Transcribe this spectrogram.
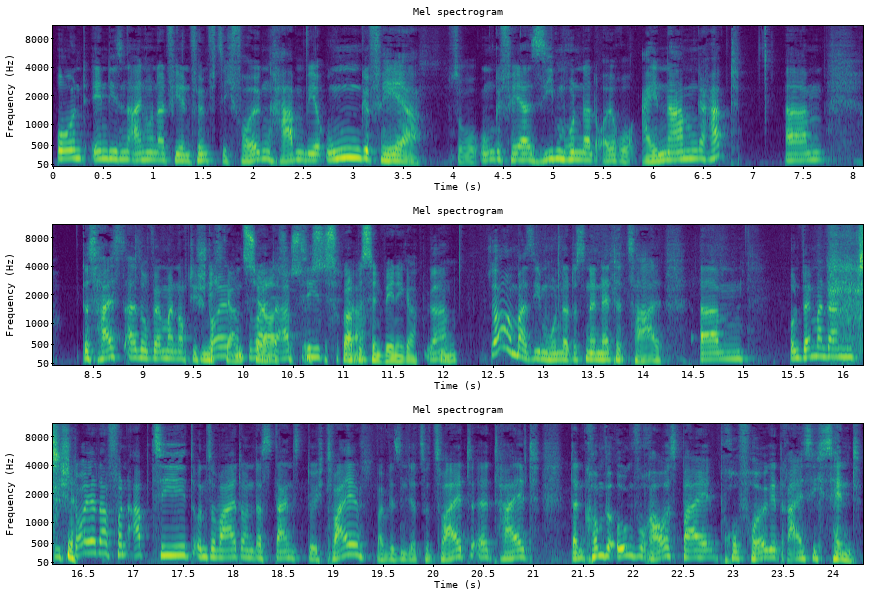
und in diesen 154 Folgen haben wir ungefähr, so ungefähr 700 Euro Einnahmen gehabt. Ähm, das heißt also, wenn man noch die Steuern ganz, und so weiter ja, abzieht. Ist sogar ja, ein bisschen weniger. Ja, mhm. Sagen wir mal 700, das ist eine nette Zahl. Ähm, und wenn man dann die Steuer davon abzieht und so weiter und das dann durch zwei, weil wir sind ja zu zweit, äh, teilt, dann kommen wir irgendwo raus bei pro Folge 30 Cent.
